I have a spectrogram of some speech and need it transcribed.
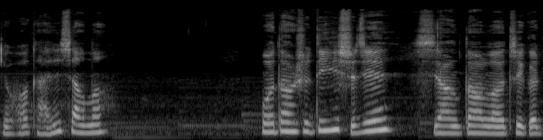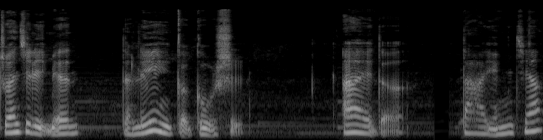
有何感想呢？我倒是第一时间想到了这个专辑里面的另一个故事。爱的大赢家，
